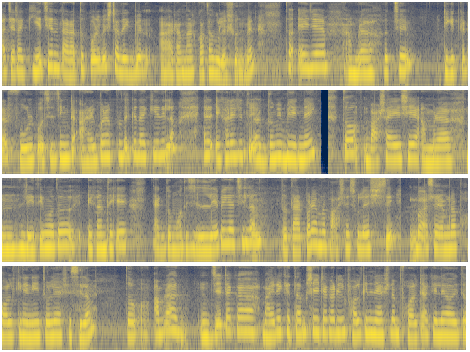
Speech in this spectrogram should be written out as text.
আর যারা গিয়েছেন তারা তো পরিবেশটা দেখবেন আর আমার কথাগুলো শুনবেন। তো এই যে আমরা হচ্ছে টিকিট কাটার ফুল প্রসেসিংটা আরেকবার আপনাদেরকে দেখিয়ে দিলাম। আর এখানে কিন্তু একদমই ভিড় নেই। তো বাসায় এসে আমরা রীতিমতো এখান থেকে একদম মতিঝিল লেপে গেছিলাম। তো তারপরে আমরা বাসায় চলে এসেছি। বাসায় আমরা ফল কিনে নিয়ে চলে এসেছিলাম। তো আমরা যে টাকা বাইরে খেতাম সেই টাকারই ফল কিনে নিয়ে আসলাম। ফলটা খেলে হয়তো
